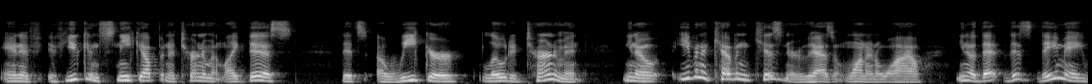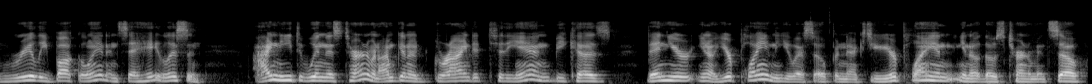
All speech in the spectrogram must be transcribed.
And if if you can sneak up in a tournament like this, that's a weaker loaded tournament, you know, even a Kevin Kisner who hasn't won in a while, you know, that this they may really buckle in and say, "Hey, listen, I need to win this tournament. I'm going to grind it to the end because then you're, you know, you're playing the US Open next year. You're playing, you know, those tournaments." So,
